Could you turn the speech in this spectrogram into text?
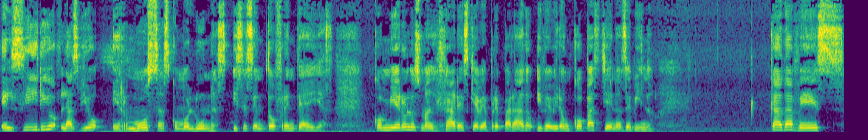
El sirio las vio hermosas como lunas y se sentó frente a ellas. Comieron los manjares que había preparado y bebieron copas llenas de vino. Cada vez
